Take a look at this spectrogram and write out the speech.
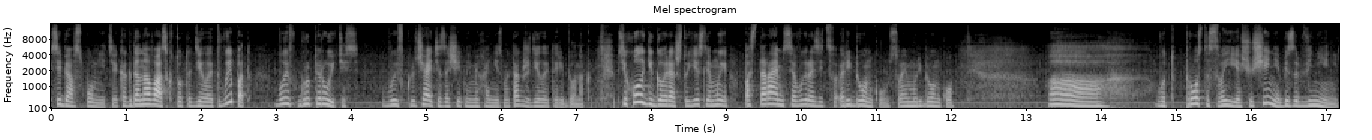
себя вспомните, когда на вас кто-то делает выпад, вы группируетесь вы включаете защитные механизмы. Так же делает и ребенок. Психологи говорят, что если мы постараемся выразить ребенку, своему ребенку, а, вот просто свои ощущения без обвинений,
